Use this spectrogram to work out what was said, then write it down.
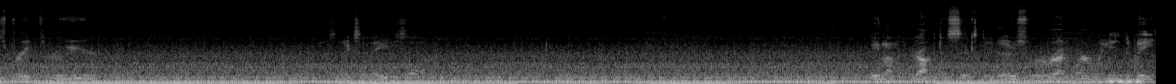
Straight through here. takes it 87. Limit dropped to 60 though, so we're right where we need to be.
